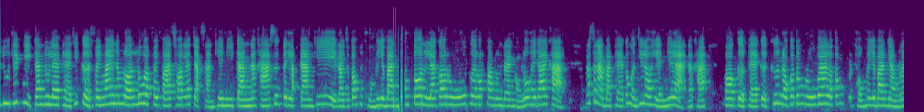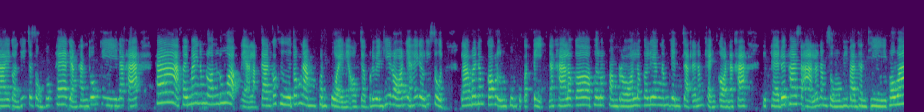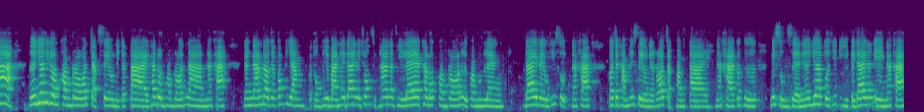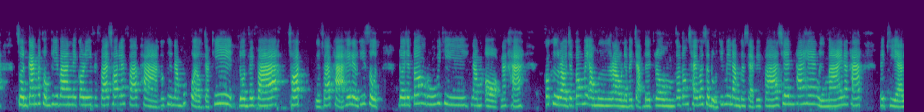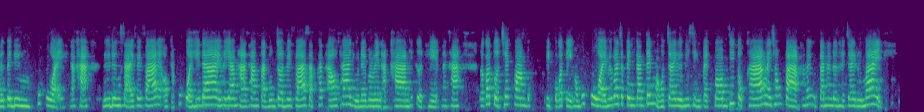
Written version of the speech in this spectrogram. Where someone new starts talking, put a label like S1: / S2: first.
S1: มาดูเทคนิคการดูแลแผลที่เกิดไฟไหม้น้ำร้อนลวกไฟฟ้าช็อตและจากสารเคมีกันนะคะ ซึ่งเป็นหลักการที่เราจะต้องปฐมพยาบาลเบื้องต้น และก็รู้เพื่อลดความรุนแรงของโรคให้ได้ค่ะ ลักษณะบาดแผลก็เหมือนที่เราเห็นนี่แหละนะคะ พอเกิดแผลเกิดขึ้นเราก็ต้องรู้ว่าเราต้องปฐมพยาบาลอย่างไรก่อนที่จะส่งพบแพทย์อย่างทันท่วงทีนะคะ ถ้าไฟไหม้น้ำร้อนลวกเนี่ยหลักการก็คือต้องนำคนป่วยเนี่ยออกจากบริเวณที่ร้อนเนี่ยให้เร็วที่สุด ล้างด้วยน้ำก๊อกหรืออุณหภูมิปกตินะคะ แล้วก็เพื่อลดความร้อนแล้วก็เลี่ยงน้ำเย็นจัดและน้ำแข็งก่อนนะคะปิดแผลด้วยผ้าสะอาดแล้วนำส่งโรงพยาบาลทันที เพราะว่าเนื้อเยื่อที่โดนความร้อนจากเซลล์เนี่ยจะตาย ถ้าโดนความร้อนนานนะคะ ดังนั้นเราจะต้องพยายามปฐมพยาบาลให้ได้ในช่วง 15 นาทีแรก ถ้าลดความร้อนหรือความรุนแรงได้เร็วที่สุดนะคะ ก็จะทำให้เซลล์เนี่ยรอดจากความตายนะคะ ก็คือไม่สูญเสียเนื้อเยื่อตัวที่ดีไปได้นั่นเองนะคะ ส่วนการปฐมพยาบาลในกรณีไฟฟ้าช็อตและฟ้าผ่า ก็คือนำผู้ป่วยออกจากที่โดนไฟฟ้าช็อตหรือฟ้าผ่าให้เร็วที่สุด โดยจะต้องรู้วิธีนำออกนะคะ ก็คือเราจะต้องไม่เอามือเราเนี่ยไปจับโดยตรง ก็ต้องใช้วัสดุที่ไม่นำกระแสไฟฟ้า เช่น ผ้าแห้งหรือไม้นะคะ ไปเขี่ยหรือไปดึงผู้ป่วยนะคะ หรือดึงสายไฟฟ้าเนี่ยออกจากผู้ป่วยให้ได้ พยายามหาทางตัดวงจรไฟฟ้าสับคัดเอาท์ถ้าอยู่ในบริเวณอาคารที่เกิดเหตุนะคะ แล้วก็ตรวจเช็คความผิดปกติของผู้ป่วย ไม่ว่าจะเป็นการเต้นของหัวใจ หรือมีสิ่งแปลกปลอมที่ตกค้างในช่องปากทำให้อุดตันทางเดินหายใจหรือไม่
